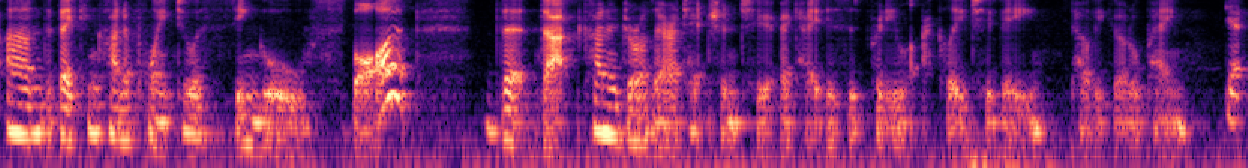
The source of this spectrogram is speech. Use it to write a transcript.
um, that they can kind of point to a single spot that that kind of draws our attention to okay this is pretty likely to be pelvic girdle pain yeah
